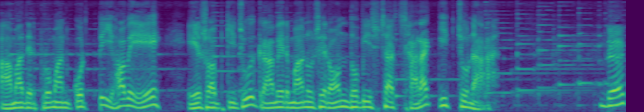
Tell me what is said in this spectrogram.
আমাদের প্রমাণ করতেই হবে এসব কিছু গ্রামের মানুষের অন্ধবিশ্বাস ছাড়া কিচ্ছু না। দেখ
